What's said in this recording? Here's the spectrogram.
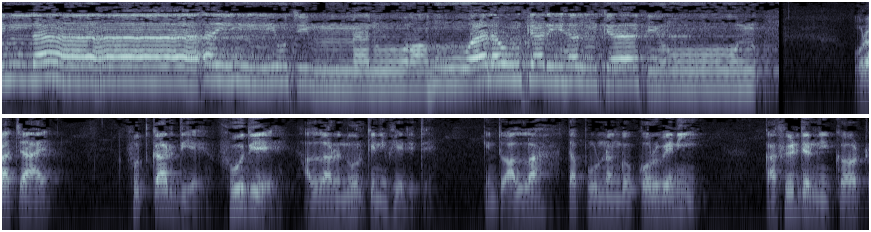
إلا أن يتم نوره ولو كره الكافرون ওরা চায় ফুৎকার দিয়ে, ফু দিয়ে আল্লাহর নূরকে নিভিয়ে দিতে। কিন্তু আল্লাহ তা পূর্ণাঙ্গ করবেনই। কাফিরদের নিকট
